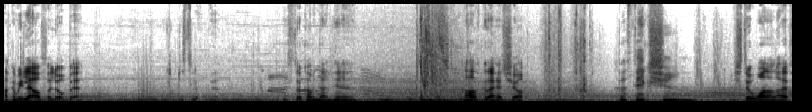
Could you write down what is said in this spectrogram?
I can be let off a little bit. Just a little bit. I'm still coming down here. Oh, look at that headshot. Perfection. Still one alive.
